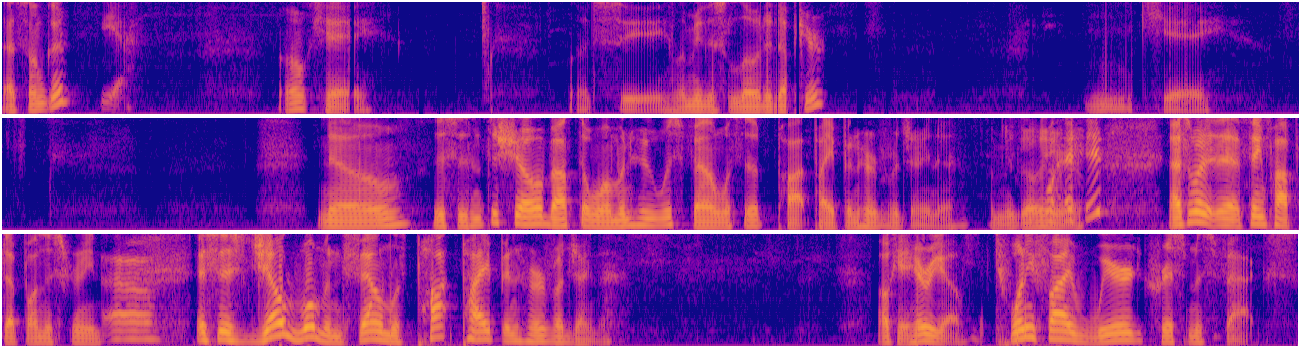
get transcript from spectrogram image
That sound good? Yeah. Okay. Let's see. Let me just load it up here. Okay. No, this isn't the show about the woman who was found with a pot pipe in her vagina. Let me go here. What? That's what that thing popped up on the screen. Oh, It says jailed woman found with pot pipe in her vagina. Okay, here we go. 25 weird Christmas facts.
